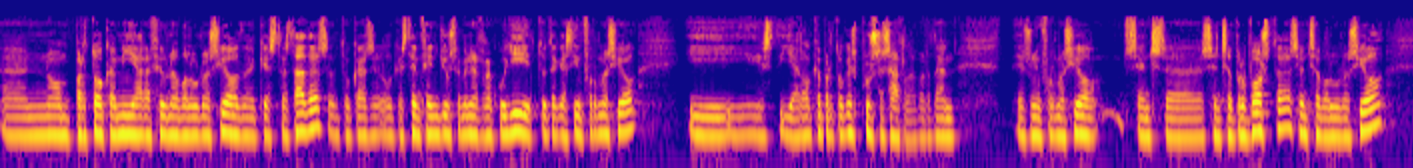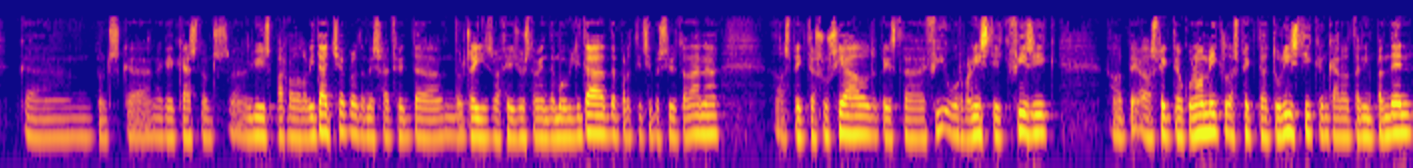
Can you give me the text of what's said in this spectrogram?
no em pertoca a mi ara fer una valoració d'aquestes dades, en tot cas el que estem fent justament és recollir tota aquesta informació i, i ara el que pertoca és processar-la. Per tant, és una informació sense, sense proposta, sense valoració, que, doncs, que en aquest cas doncs, Lluís parla de l'habitatge, però també s'ha fet de, doncs, ahir es va fer justament de mobilitat, de participació ciutadana, l'aspecte social, l'aspecte urbanístic, físic, l'aspecte econòmic, l'aspecte turístic, encara el tenim pendent,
